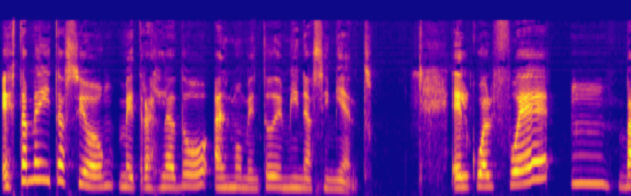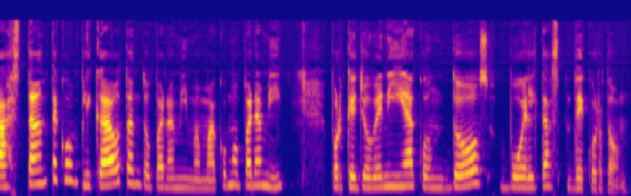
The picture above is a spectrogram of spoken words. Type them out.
Esta meditación me trasladó al momento de mi nacimiento, el cual fue mm, bastante complicado tanto para mi mamá como para mí, porque yo venía con dos vueltas de cordón.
